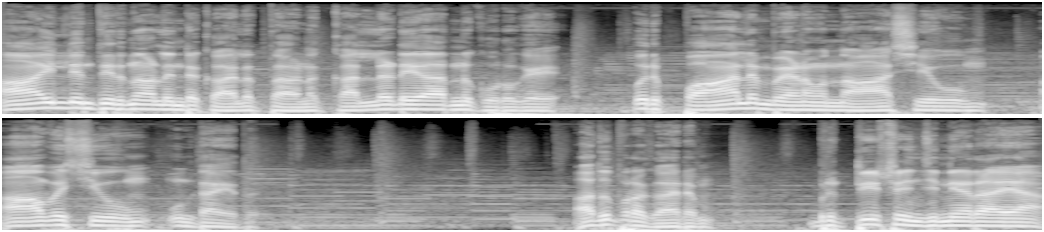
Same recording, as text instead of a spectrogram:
ആയില്യം തിരുനാളിന്റെ കാലത്താണ് കല്ലടയാറിന് കുറുകെ ഒരു പാലം വേണമെന്ന ആശയവും ആവശ്യവും ഉണ്ടായത്. അതുപ്രകാരം ബ്രിട്ടീഷ് എഞ്ചിനീയറായ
